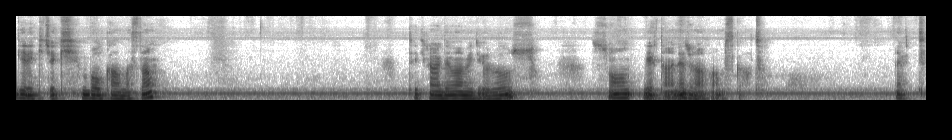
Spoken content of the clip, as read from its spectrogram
gerekecek bol kalması. Tekrar devam ediyoruz. Son bir tane zürafamız kaldı. Evet.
